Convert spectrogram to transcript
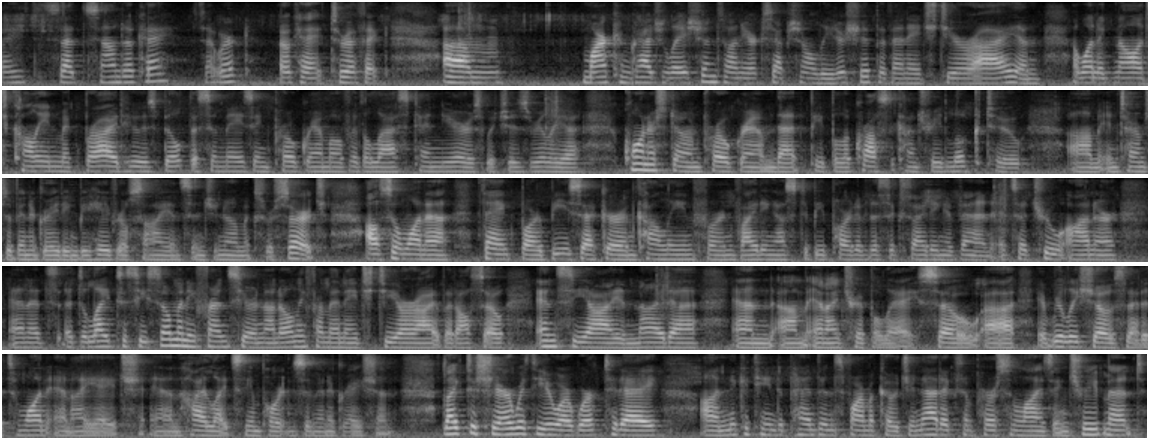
Okay, does that sound okay? Does that work? Okay, terrific. Um, Mark, congratulations on your exceptional leadership of NHGRI, and I want to acknowledge Colleen McBride, who has built this amazing program over the last 10 years, which is really a cornerstone program that people across the country look to um, in terms of integrating behavioral science and genomics research. I also want to thank Barb Biesecker and Colleen for inviting us to be part of this exciting event. It's a true honor, and it's a delight to see so many friends here, not only from NHGRI, but also NCI and NIDA and um, NIAAA. So uh, it really shows that it's one NIH and highlights the importance of integration. I'd like to share with you our work today on nicotine dependence, pharmacogenetics, and personalizing treatment.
